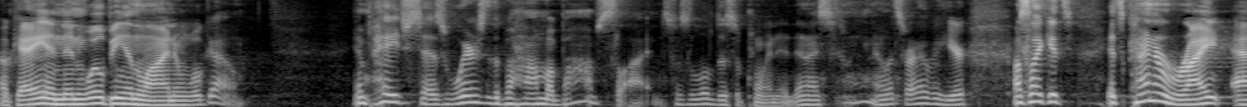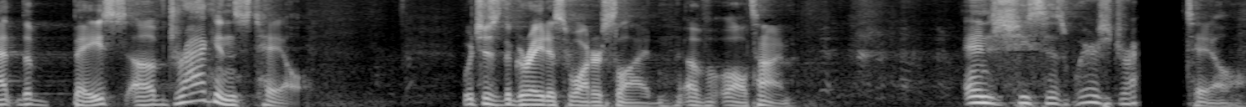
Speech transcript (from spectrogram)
okay? And then we'll be in line and we'll go. And Paige says, Where's the Bahama bobslide? So I was a little disappointed. And I said, well, You know, it's right over here. I was like, It's, it's kind of right at the base of Dragon's Tail, which is the greatest water slide of all time. And she says, Where's Dragon's Tail?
